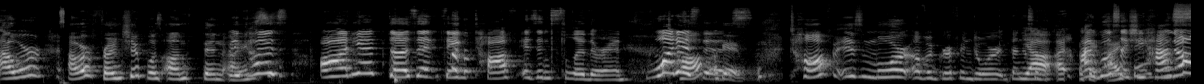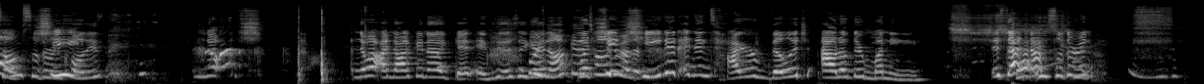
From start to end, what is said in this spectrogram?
our our friendship was on thin ice because Anya doesn't think Toph is in Slytherin. What is Toph? this? Okay. Toph is more of a Gryffindor than a Yeah, Slytherin. I- I, will I say she think- has No, some Slytherin she- qualities. No. sh- No, I'm not gonna get into this again. We're not gonna but talk she about it. cheated an entire village out of their money. Is that, That not is Slytherin?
